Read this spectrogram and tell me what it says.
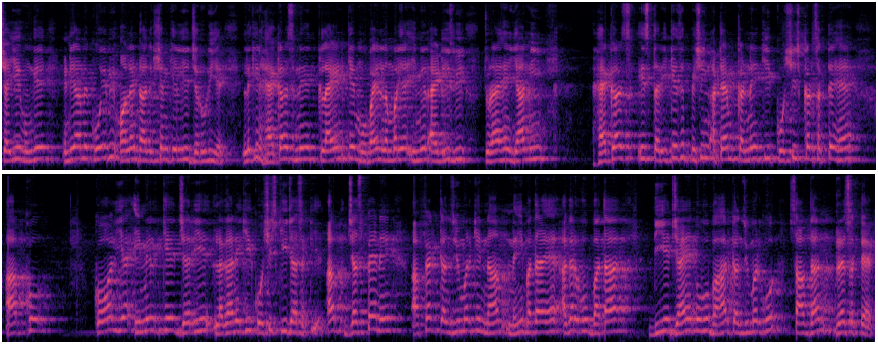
चाहिए होंगे। इंडिया में कोई भी ऑनलाइन ट्रांजेक्शन के लिए ज़रूरी है। लेकिन हैकर्स ने क्लाइंट के मोबाइल नंबर या ईमेल आईडीज भी चुराए हैं। यानी हैकर्स इस तरीके से फिशिंग अटैम्प्ट करने की कोशिश कर सकते हैं। आपको कॉल या ईमेल के ज़रिए लगाने की कोशिश की जा सकती है। अब जसपे ने अफेक्ट कंज्यूमर के नाम नहीं बताया है। अगर वो बता दिए जाएँ तो वो बाहर कंज्यूमर को सावधान रह सकते हैं।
